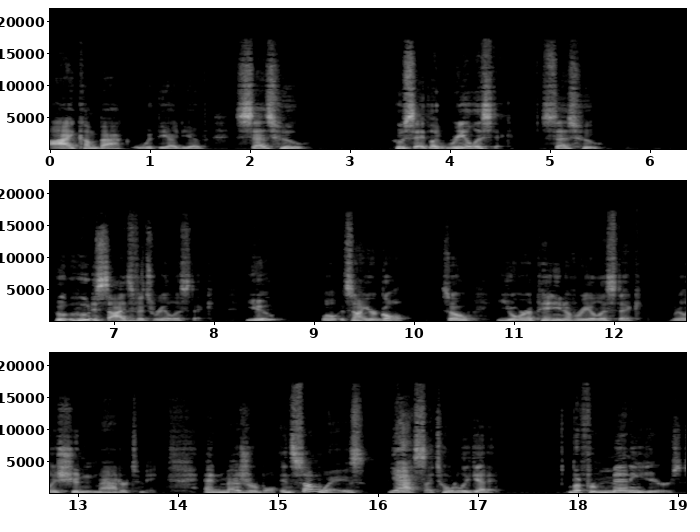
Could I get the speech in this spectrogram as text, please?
I come back with the idea of says who? Who said like realistic? Says who? Who who decides if it's realistic? You? Well, it's not your goal. So your opinion of realistic really shouldn't matter to me. And measurable. In some ways, yes, I totally get it. But for many years,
